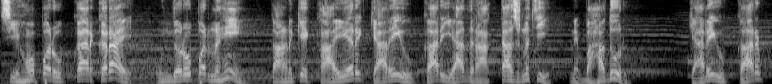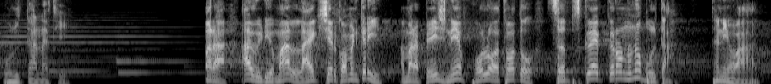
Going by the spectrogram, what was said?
સિંહો પર ઉપકાર કરાય, ઉંદરો પર નહીં, કારણ કે કાયર ક્યારેય ઉપકાર યાદ રાખતા જ નથી અને બહાદુર ક્યારેય ઉપકાર ભૂલતા નથી. અમારા આ વિડીયોમાં લાઇક શેર કોમેન્ટ કરી અમારા પેજને ફોલો અથવા તો સબસ્ક્રાઇબ કરવાનું ન ભૂલતા. ધન્યવાદ.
